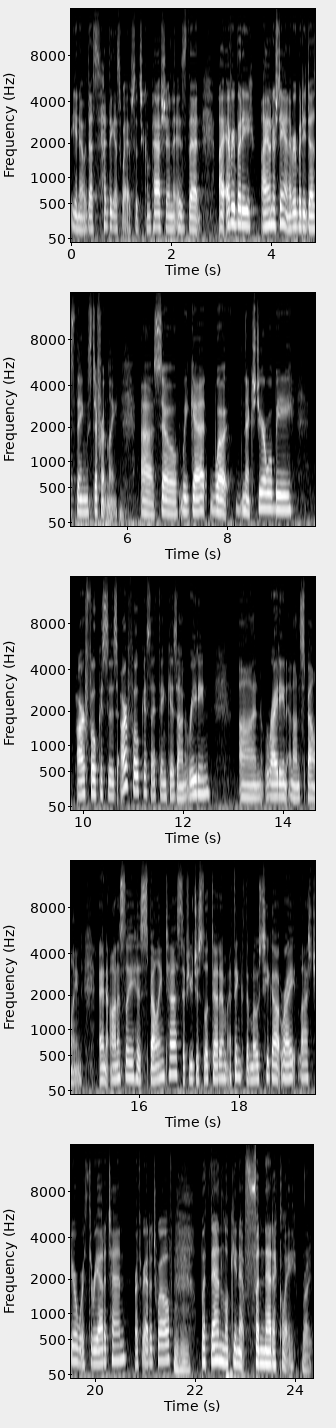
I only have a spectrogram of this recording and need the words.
you know that's i think that's why i have such compassion is that I, everybody i understand everybody does things differently. Uh, so we get what next year will be our focus is our focus i think is on reading on writing and on spelling. And honestly his spelling tests if you just looked at him i think the most he got right last year were 3 out of 10 or 3 out of 12 mm-hmm. but then looking at phonetically. Right.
